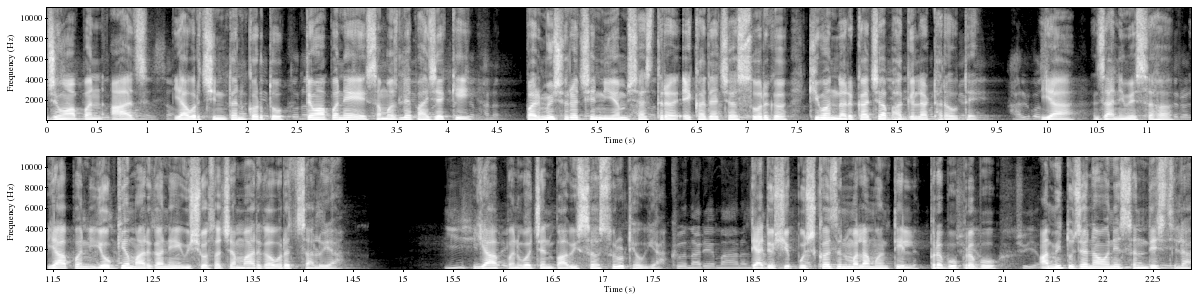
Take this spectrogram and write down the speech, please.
जेव्हा आपण आज यावर चिंतन करतो तेव्हा आपण हे समजले पाहिजे की परमेश्वराचे नियमशास्त्र एखाद्याच्या स्वर्ग किंवा नरकाच्या भाग्याला ठरवते. या जाणीवेसह या आपण योग्य मार्गाने विश्वासाच्या मार्गावरच चालूया. या आपण वचन बावीससह सुरू ठेवूया. त्या दिवशी पुष्कळ जण मला म्हणतील प्रभू प्रभू आम्ही तुझ्या नावाने संदेश दिला.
